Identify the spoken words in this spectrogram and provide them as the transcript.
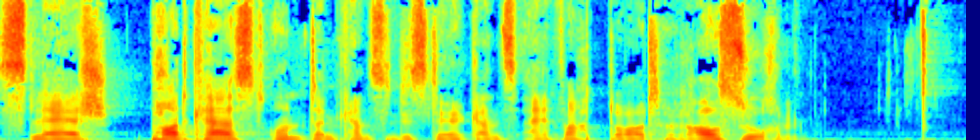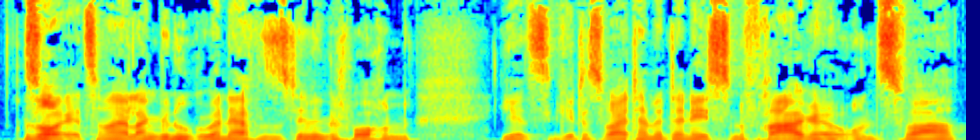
slash Podcast und dann kannst du dies dir ganz einfach dort raussuchen. So, jetzt haben wir lang genug über Nervensysteme gesprochen. Jetzt geht es weiter mit der nächsten Frage. Und zwar,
